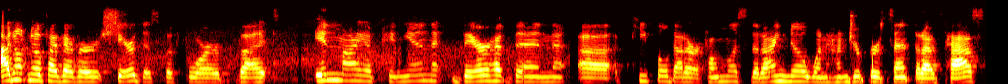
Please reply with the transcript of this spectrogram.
I don't know if I've ever shared this before, but in my opinion, there have been uh, people that are homeless that I know 100% that I've passed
